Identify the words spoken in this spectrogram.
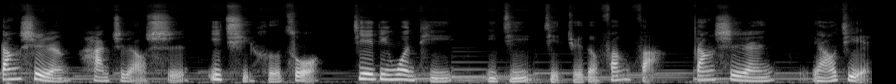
当事人和治疗师一起合作，界定问题以及解决的方法。当事人了解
